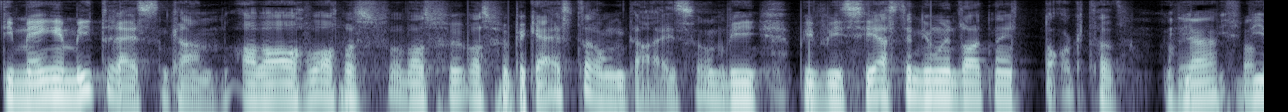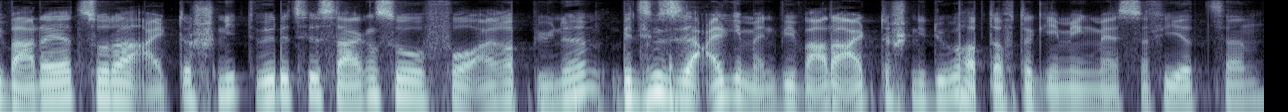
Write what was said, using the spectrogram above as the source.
die Menge mitreißen kann, aber auch, auch was, was, für, was für Begeisterung da ist und wie, wie, wie sehr es den jungen Leuten eigentlich taugt hat. Ja, wie war da jetzt so der Altersschnitt, würdet ihr sagen, so vor eurer Bühne? Beziehungsweise allgemein, wie war der Altersschnitt überhaupt auf der Gaming-Messe? 14.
